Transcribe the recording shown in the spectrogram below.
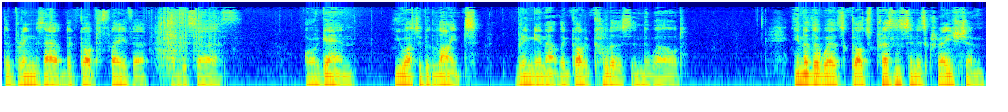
that brings out the God flavour of this earth. Or again, you are to be light, bringing out the God colours in the world. In other words, God's presence in His creation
